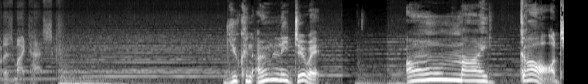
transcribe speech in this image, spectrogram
What is my task? You can only do it. Oh my god.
